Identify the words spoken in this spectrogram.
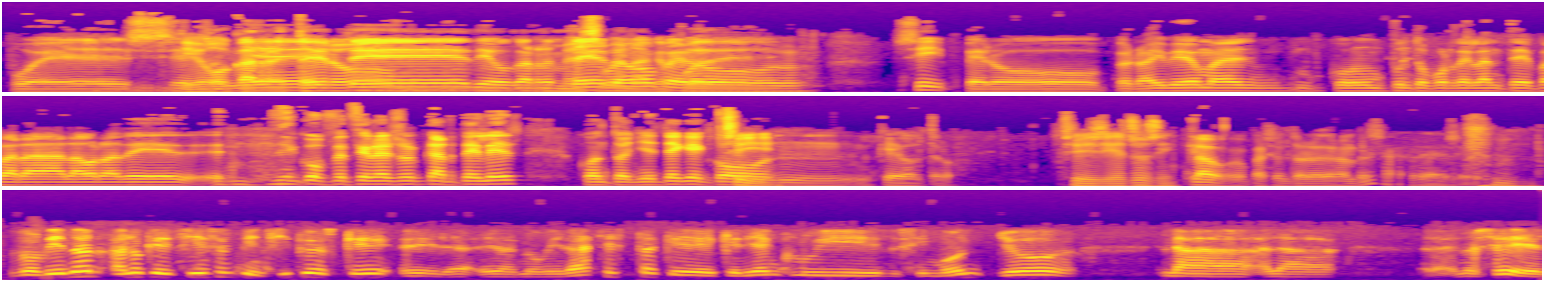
pues... Diego Carretero. Diego Carretero, pero... Sí, pero, pero ahí veo más, con un punto por delante para la hora de, confeccionar esos carteles con Toñete que con que otro. Sí, sí, eso sí. Claro, que pasa el toro de la empresa. Mm. Volviendo a lo que decías al principio, es que eh, la, novedad esta que quería incluir Simón, yo la, la, no sé,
